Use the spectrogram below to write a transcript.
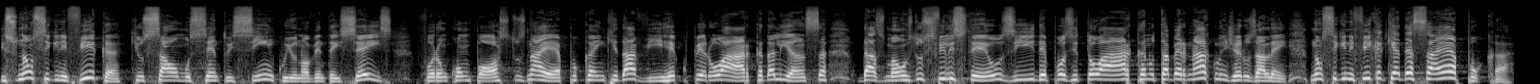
isso não significa que o Salmo 105 e o 96 foram compostos na época em que Davi recuperou a arca da aliança das mãos dos filisteus e depositou a arca no tabernáculo em Jerusalém. Não significa que é dessa época.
